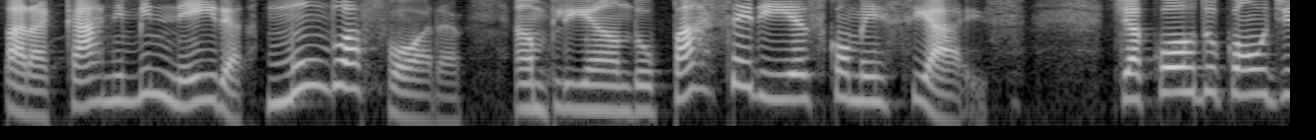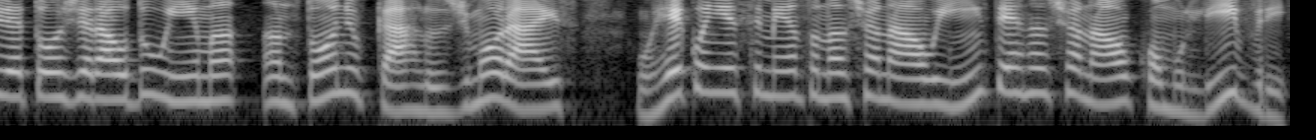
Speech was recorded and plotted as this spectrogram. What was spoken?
para carne mineira mundo afora, ampliando parcerias comerciais. De acordo com o diretor-geral do IMA, Antônio Carlos de Moraes, o reconhecimento nacional e internacional como livre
